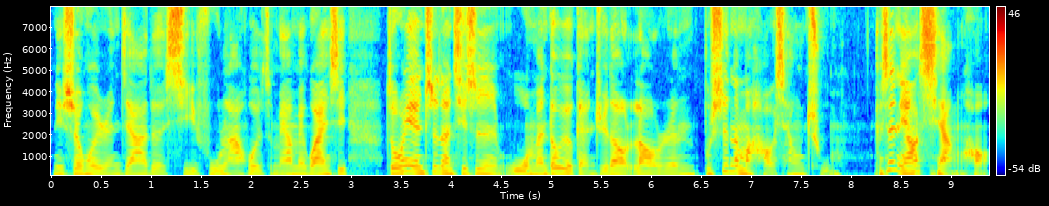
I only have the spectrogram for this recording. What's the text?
你身为人家的媳妇啦，或者怎么样，没关系。总而言之呢，其实我们都有感觉到老人不是那么好相处。可是你要想，哈。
